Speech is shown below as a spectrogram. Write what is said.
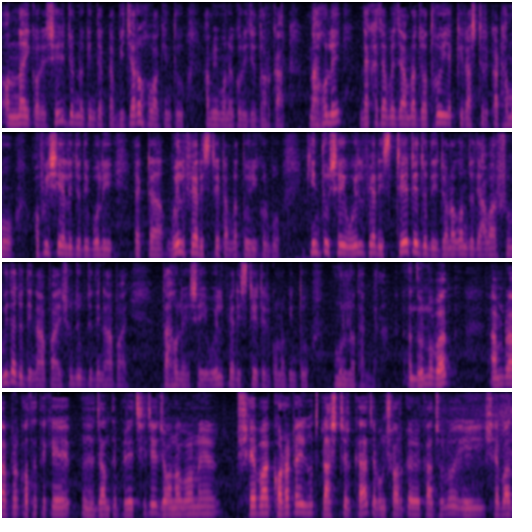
অন্যায় করে, সেই জন্য কিন্তু একটা বিচারও হওয়া কিন্তু আমি মনে করি যে দরকার। না হলে দেখা যাবে যে আমরা যতই একটি রাষ্ট্রের কাঠামো অফিসিয়ালি যদি বলি, একটা ওয়েলফেয়ার স্টেট আমরা তৈরি করব। কিন্তু সেই ওয়েলফেয়ার স্টেটে যদি জনগণ যদি আবার সুবিধা যদি না পায়, সুযোগ যদি না পায়, তাহলে সেই ওয়েলফেয়ার স্টেটের কোনো কিন্তু মূল্য থাকবে না। ধন্যবাদ। আমরা আপনার কথা থেকে জানতে পেরেছি যে জনগণের সেবা করাটাই হচ্ছে রাষ্ট্রের কাজ এবং সরকারের কাজ হলো এই সেবা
